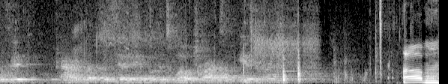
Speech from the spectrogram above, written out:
was it kind of representative of the 12 tribes of Israel? Um,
